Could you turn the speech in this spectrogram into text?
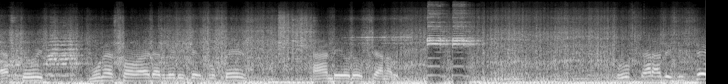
অ্যাজ টু উইথ মুনেস প্রোভাইডার বেডি পেজ অ্যান্ড ইউটিউব চ্যানেল খুব প্যারা দিছিস রে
